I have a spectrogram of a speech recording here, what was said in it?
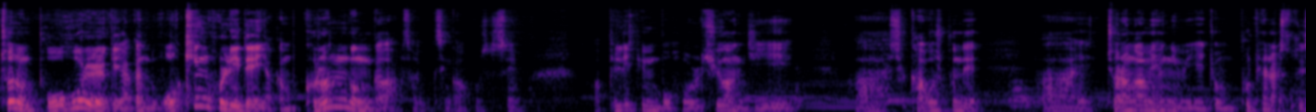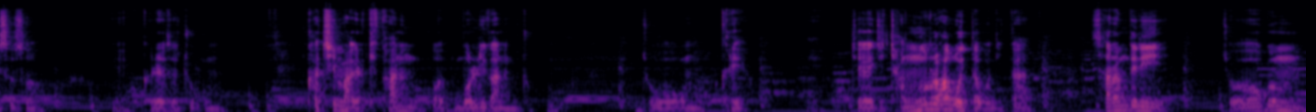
저는 보홀을 이렇게 약간 워킹 홀리데이 약간 뭐 그런 건가 생각하고 있었어요. 아, 필리핀 보홀 휴양지. 아저 가고 싶은데 아 저랑 가면 형님 이게 좀 불편할 수도 있어서 예, 그래서 조금 같이 막 이렇게 가는 거 멀리 가는 거 조금 조금 그래요. 예. 제가 이제 장로를 하고 있다 보니까 사람들이 조금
